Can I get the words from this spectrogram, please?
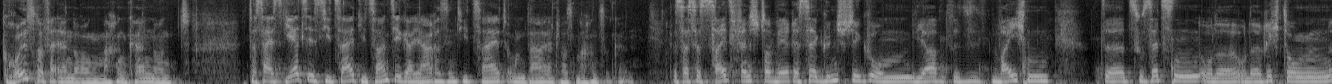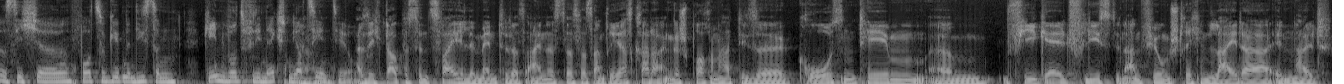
größere Veränderungen machen können. Und Das heißt, jetzt ist die Zeit, die 20er Jahre sind die Zeit, um da etwas machen zu können. Das heißt, das Zeitfenster wäre sehr günstig, um ja, Weichen äh, zu setzen oder, oder Richtungen sich äh, vorzugeben, in die es dann gehen wird für die nächsten Jahrzehnte. Ja. Also ich glaube, es sind zwei Elemente. Das eine ist das, was Andreas gerade angesprochen hat, diese großen Themen. Ähm, viel Geld fließt in Anführungsstrichen leider in halt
